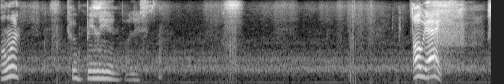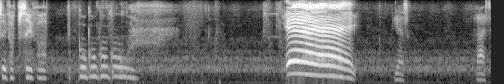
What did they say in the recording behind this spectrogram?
I want two billion dollars. Oh yay! Save up, save up. Go, go, go, go. Yay! Yes. Guys,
